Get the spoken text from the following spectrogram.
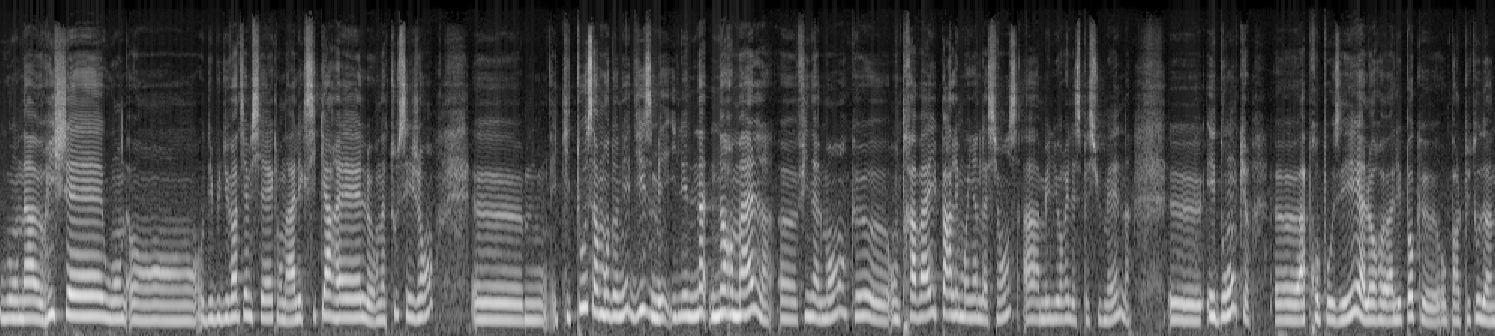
où on a Richet, où on, au début du XXe siècle, on a Alexis Carrel, on a tous ces gens euh, qui tous à un moment donné disent mais il est normal finalement que on travaille par les moyens de la science à améliorer l'espèce humaine et donc à proposer. Alors à l'époque on parle plutôt d'un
